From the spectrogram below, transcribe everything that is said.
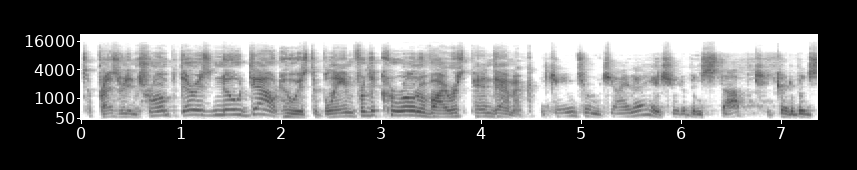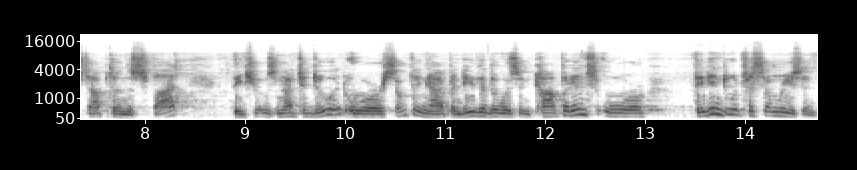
To President Trump, there is no doubt who is to blame for the coronavirus pandemic. It came from China. It should have been stopped. It could have been stopped on the spot. They chose not to do it, or something happened. Either there was incompetence or they didn't do it for some reason.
